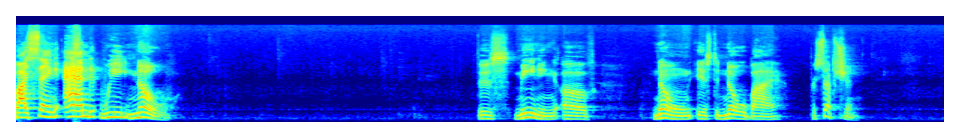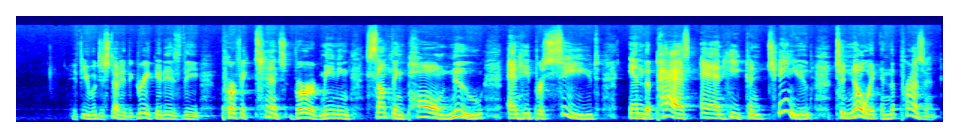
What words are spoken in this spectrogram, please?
by saying, And we know. This meaning of known is to know by perception. If you were to study the Greek, it is the perfect tense verb, meaning something Paul knew and he perceived in the past, and he continued to know it in the present.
